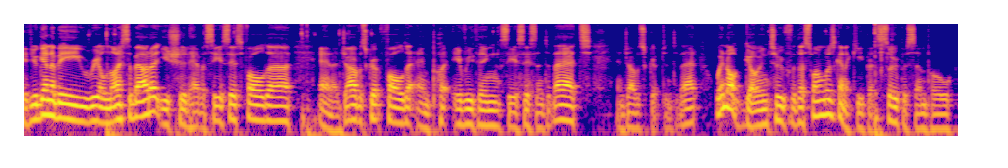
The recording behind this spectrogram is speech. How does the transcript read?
If you're going to be real nice about it, you should have a CSS folder and a JavaScript folder and put everything CSS into that and JavaScript into that. We're not going to for this one. We're just going to keep it super simple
